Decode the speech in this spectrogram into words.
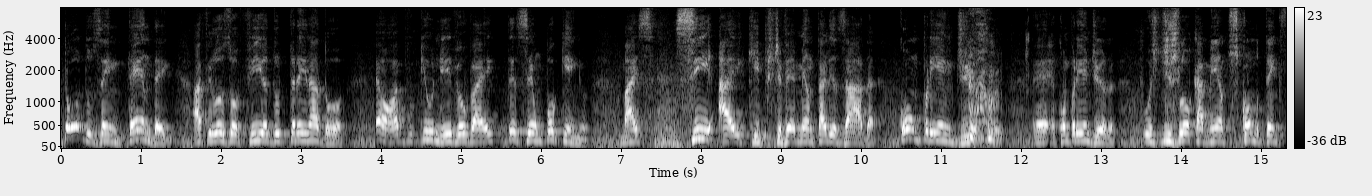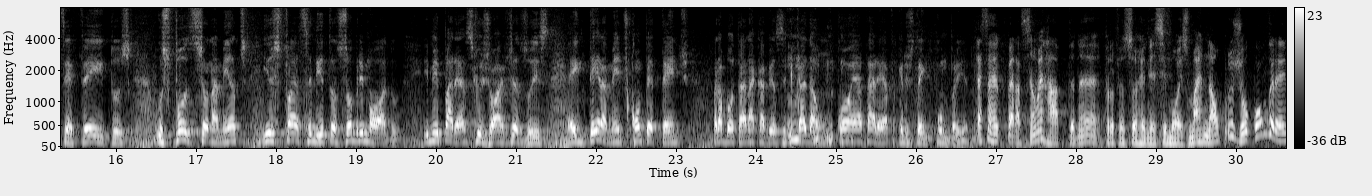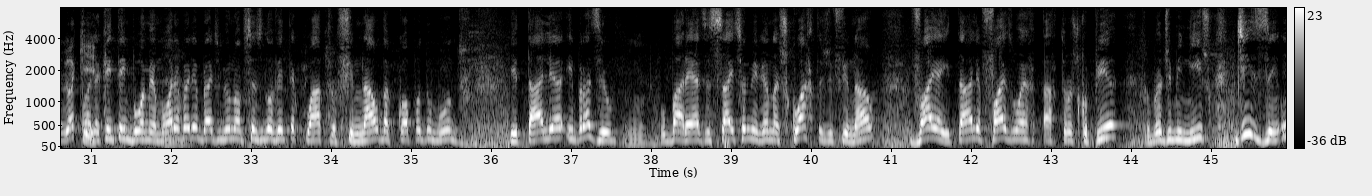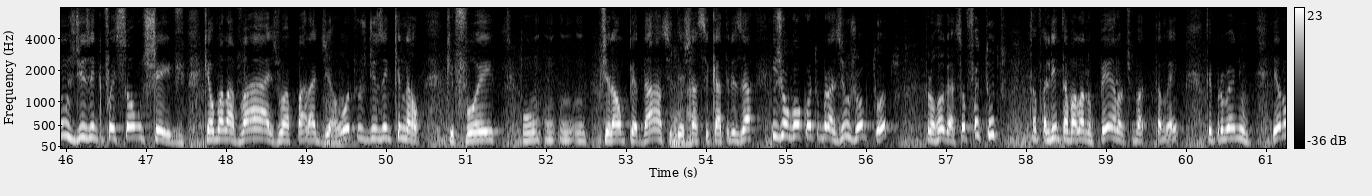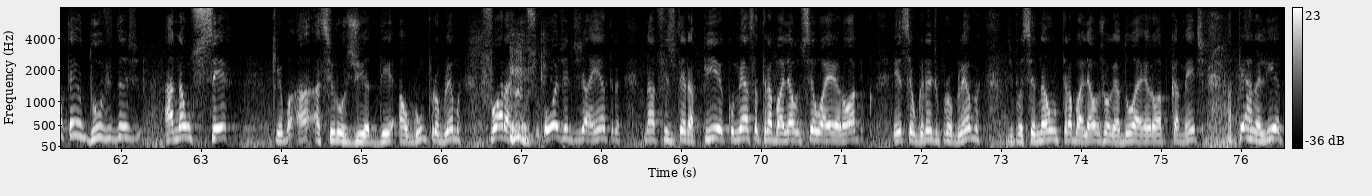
todos entendem a filosofia do treinador. É óbvio que o nível vai descer um pouquinho, mas se a equipe estiver mentalizada, compreendido, é, compreendida, os deslocamentos, como tem que ser feitos, os posicionamentos, isso facilita sobremodo. E me parece que o Jorge Jesus é inteiramente competente para botar na cabeça de cada um qual é a tarefa que eles têm que cumprir. Essa recuperação é rápida, né, professor René Simões? Mas não para o jogo com o Grêmio aqui. Olha, quem tem boa memória é. vai lembrar de 1994, final da Copa do Mundo. Itália e Brasil. Hum. O Baresi sai, se eu não me engano, nas quartas de final, vai à Itália, faz uma artroscopia, problema de menisco. Dizem, uns dizem que foi só um shave, que é uma lavagem, uma paradinha. Uhum. Outros dizem que não, que foi um, um, um, tirar um pedaço e uhum. deixar cicatrizar. E jogou contra o Brasil o jogo todo prorrogação, foi tudo. Estava ali, estava lá no pênalti também, não tem problema nenhum. Eu não tenho dúvidas, a não ser que a, a, cirurgia dê algum problema. Fora isso, hoje ele já entra na fisioterapia, começa a trabalhar o seu aeróbico. Esse é o grande problema de você não trabalhar o jogador aerobicamente. A perna ali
